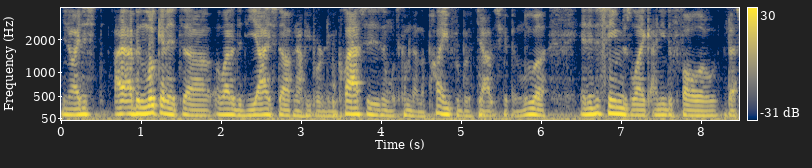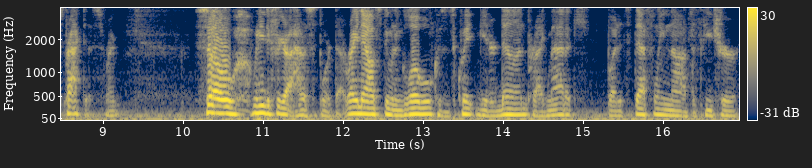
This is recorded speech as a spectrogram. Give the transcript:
you know, I just I, have been looking at uh, a lot of the DI stuff and how people are doing classes and what's coming down the pipe for both JavaScript and Lua, and it just seems like I need to follow the best practice, right? So we need to figure out how to support that. Right now, it's doing in global because it's quick, get her done, pragmatic, but it's definitely not the future.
